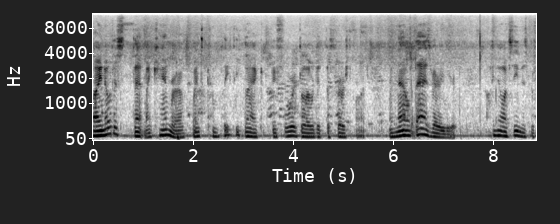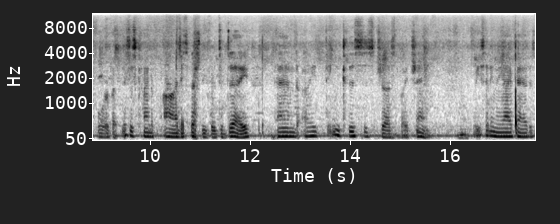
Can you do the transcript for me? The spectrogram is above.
I noticed that my camera went completely black before it loaded the first one, and now that is very weird. I know I've seen this before, but this is kind of odd, especially for today, and I think this is just by chance. Resetting the iPad is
